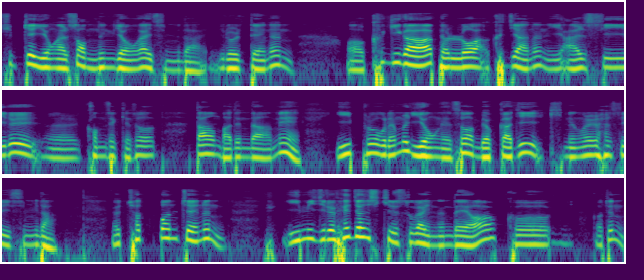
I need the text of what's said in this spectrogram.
쉽게 이용할 수 없는 경우가 있습니다. 이럴 때는 어, 크기가 별로 크지 않은 이 RC를 어, 검색해서 다운받은 다음에 이 프로그램을 이용해서 몇 가지 기능을 할 수 있습니다. 첫 번째는 이미지를 회전시킬 수가 있는데요. 그것은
